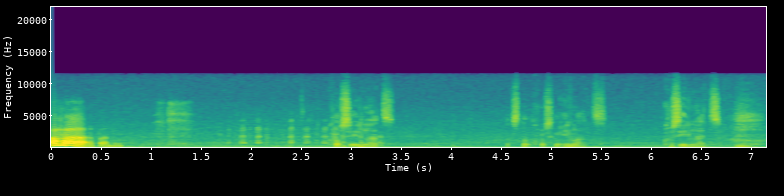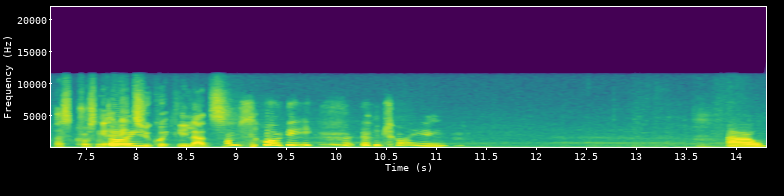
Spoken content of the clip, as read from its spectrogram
Haha, Vandal. Cross it in, lads. That's not crossing it in, lads. Cross it in, lads. That's crossing it a bit too quickly, lads. I'm sorry. I'm trying. Ow.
